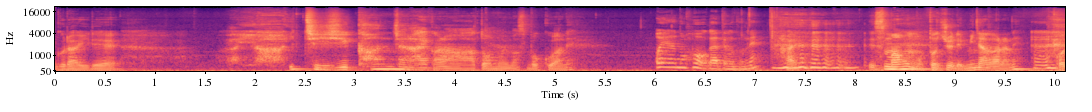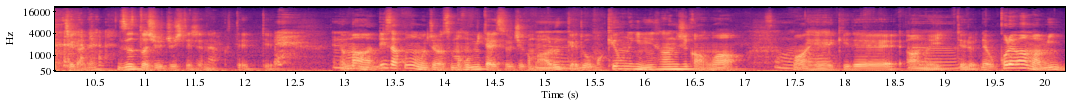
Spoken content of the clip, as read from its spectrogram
ぐらいでいや1時間じゃないかなと思います僕はね。親の方がってことね。はい、でスマホも途中で見ながらね、うん。こっちがねずっと集中してじゃなくてっていう、うん。まあ梨紗子ももちろんスマホ見たりする時間もあるけど、まあ、基本的に23時間はまあ平気であのうん。行ってる、でもこれはまあみ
